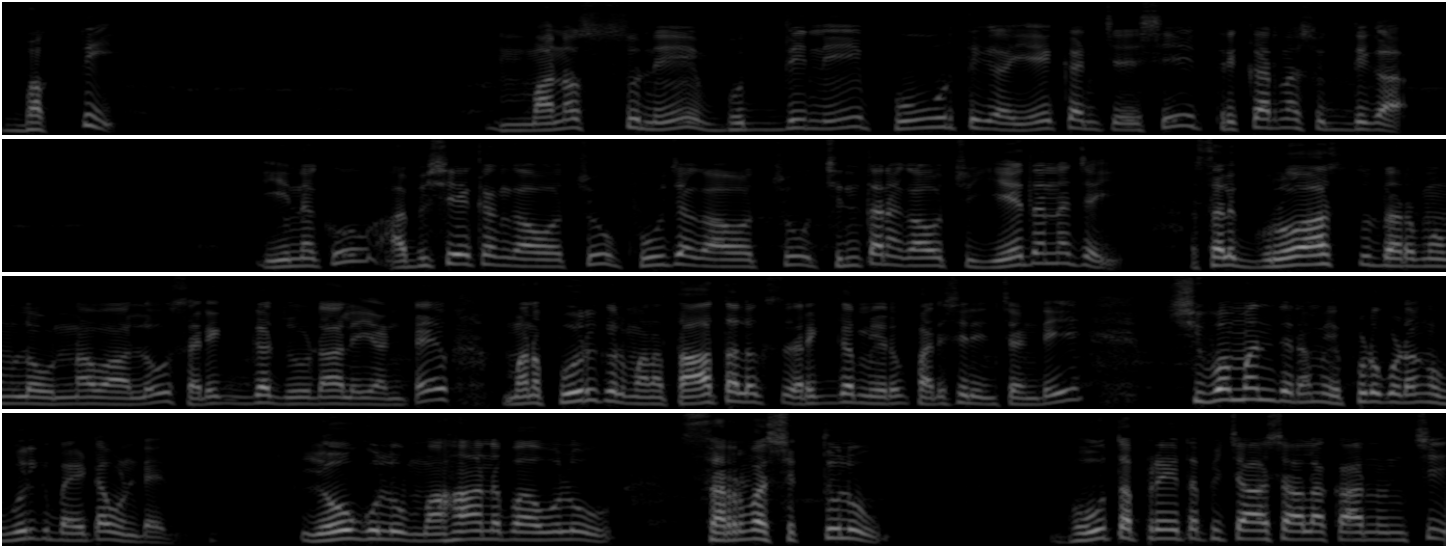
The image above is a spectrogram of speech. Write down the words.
భక్తి. మనస్సుని బుద్ధిని పూర్తిగా ఏకం చేసి త్రికరణ శుద్ధిగా ఈయనకు అభిషేకం కావచ్చు పూజ కావచ్చు చింతన కావచ్చు ఏదన్నా చెయ్యి. అసలు గృహస్థు ధర్మంలో ఉన్న వాళ్ళు సరిగ్గా చూడాలి అంటే మన పూర్వీకులు మన తాతలకు సరిగ్గా మీరు పరిశీలించండి. శివమందిరం ఎప్పుడు కూడా ఊరికి బయట ఉండేది. యోగులు మహానుభావులు సర్వశక్తులు భూత ప్రేత పిచాశాల కానుంచి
